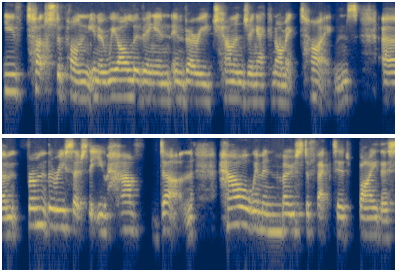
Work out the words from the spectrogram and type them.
you've touched upon you know we are living in in very challenging economic times. Um, from the research that you have done how are women most affected by this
